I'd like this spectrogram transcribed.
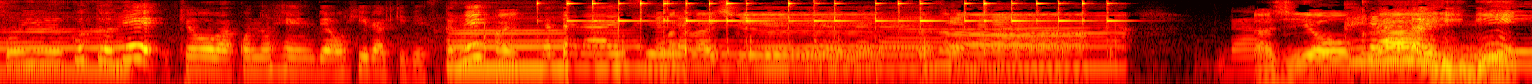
い。ということで今日はこの辺でお開きですかね。はい。また来週。また来週。さよなら。ラジオくらいに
